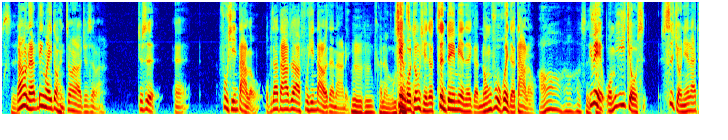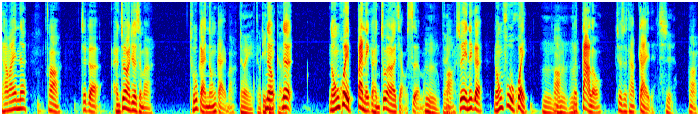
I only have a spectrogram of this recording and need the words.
是，然后呢，另外一栋很重要的就是什么？就是呃，复兴大楼。我不知道大家知道复兴大楼在哪里？嗯哼，可能建国中学的正对面那个农复会的大楼。哦哦，是。因为我们一九四四九年来台湾呢，啊，这个很重要就是什么？土改农改嘛。对，土地改革。那那农会扮了一个很重要的角色嘛。嗯，对。啊，所以那个农复会，嗯啊的大楼就是他盖的。是啊。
